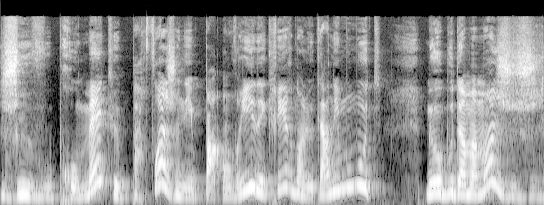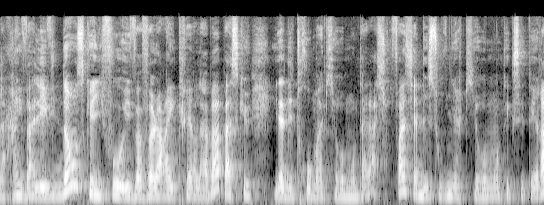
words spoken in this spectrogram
Je vous promets que parfois, je n'ai pas envie d'écrire dans le carnet moumoute. Mais au bout d'un moment, j'arrive à l'évidence qu'il faut, il va falloir écrire là-bas parce qu'il y a des traumas qui remontent à la surface, il y a des souvenirs qui remontent, etc.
